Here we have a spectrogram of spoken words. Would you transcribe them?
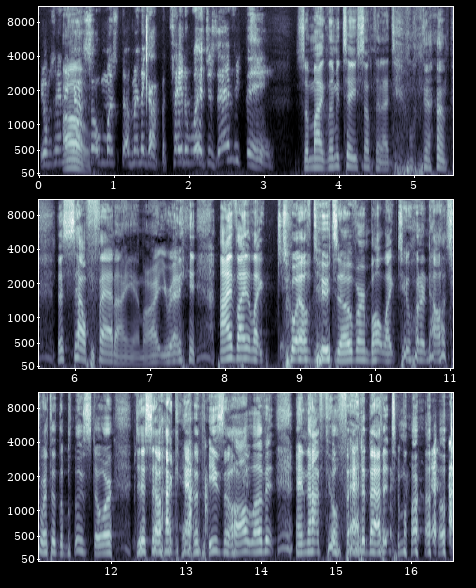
You know what I'm saying? They Oh. got so much stuff, man. They got potato wedges, everything. So, Mike, let me tell you something I did one time. This is how fat I am. All right, you ready? I invited like twelve dudes over and bought like two hundred dollars worth of the blue store just so I could have a piece of all of it and not feel fat about it tomorrow.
